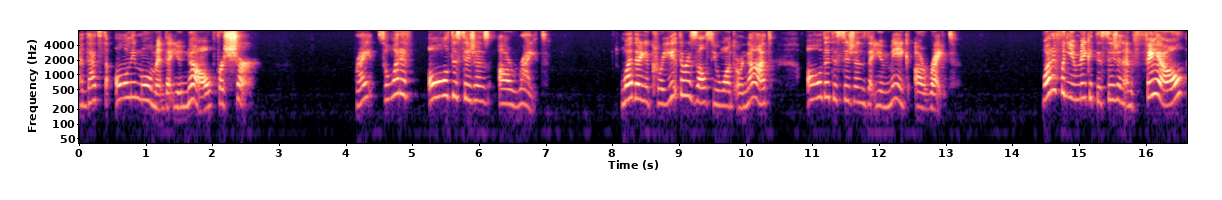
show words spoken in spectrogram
And that's the only moment that you know for sure. Right? So, what if all decisions are right? Whether you create the results you want or not, all the decisions that you make are right. What if when you make a decision and fail,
